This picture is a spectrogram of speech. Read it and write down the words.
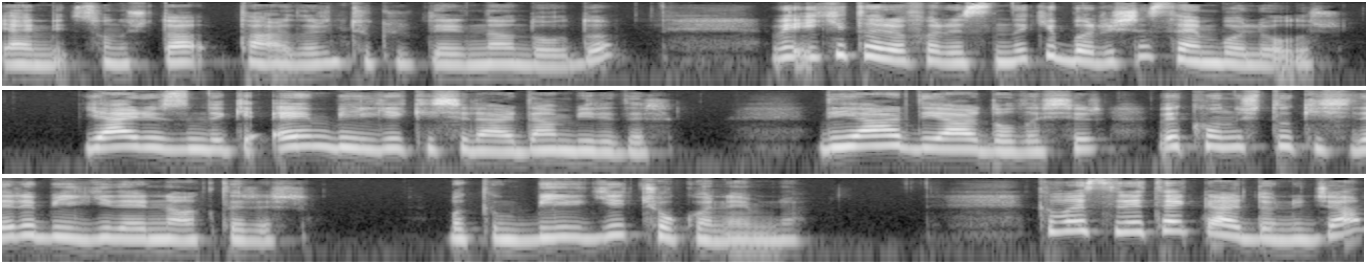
Yani sonuçta tanrıların tükürüklerinden doğdu. Ve iki taraf arasındaki barışın sembolü olur. Yeryüzündeki en bilgi kişilerden biridir. Diyar diyar dolaşır ve konuştuğu kişilere bilgilerini aktarır. Bakın bilgi çok önemli. Kvasir'e tekrar döneceğim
